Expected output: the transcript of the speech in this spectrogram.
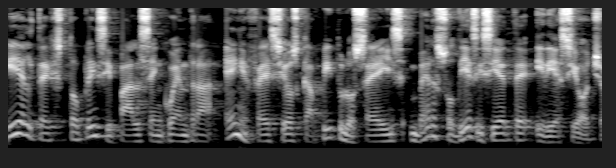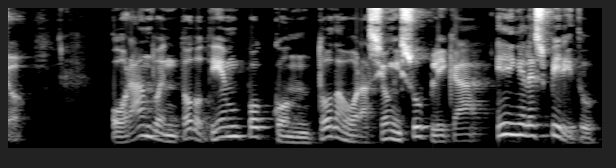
Y el texto principal se encuentra en Efesios capítulo 6, versos 17 y 18. Orando en todo tiempo con toda oración y súplica en el Espíritu,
